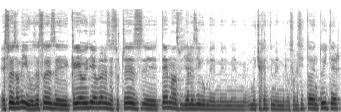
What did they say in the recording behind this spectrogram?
eso es amigos, eso es, eh, quería hoy día hablarles de estos tres eh, temas, ya les digo, mucha gente me, lo solicitó en Twitter.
